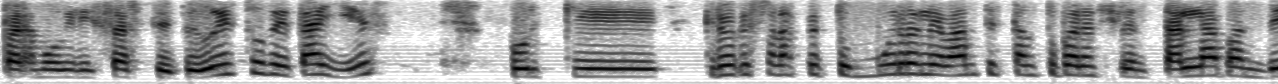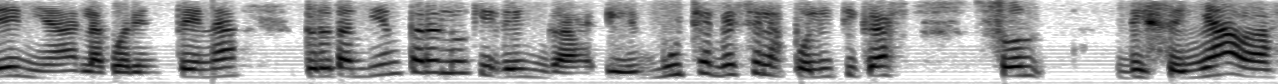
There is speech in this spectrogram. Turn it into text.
para movilizarse. Te doy estos detalles porque creo que son aspectos muy relevantes tanto para enfrentar la pandemia, la cuarentena, pero también para lo que venga. Eh, muchas veces las políticas son diseñadas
